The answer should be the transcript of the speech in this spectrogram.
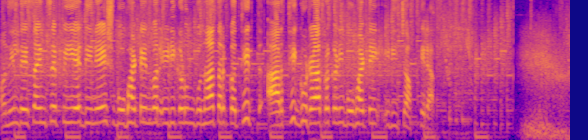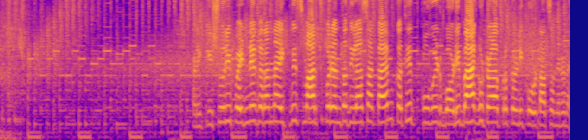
अनिल देसाईंचे पीए दिनेश बोभाटेंवर ईडीकडून गुन्हा तर कथित आर्थिक घोटाळा प्रकरणी बोभाटे ईडीच्या फेऱ्यात. आणि किशोरी पेडणेकरांना एकवीस मार्च पर्यंत दिलासा कायम कथित कोविड बॉडी बॅग घोटाळा प्रकरणी कोर्टाचा निर्णय.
